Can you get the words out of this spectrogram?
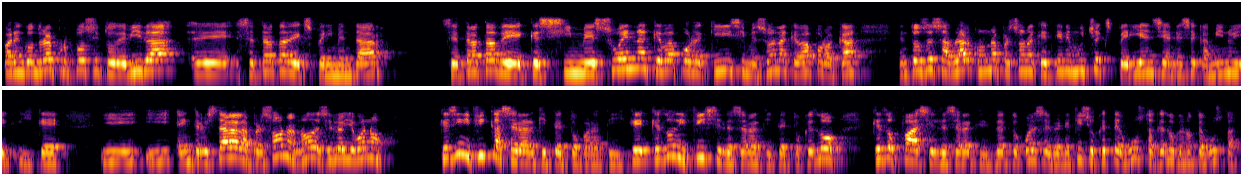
para encontrar propósito de vida se trata de experimentar, se trata de que si me suena que va por aquí, si me suena que va por acá, entonces hablar con una persona que tiene mucha experiencia en ese camino y, que y, e entrevistar a la persona, ¿no? Decirle, oye, bueno, ¿qué significa ser arquitecto para ti? ¿Qué, ¿Qué, es lo difícil de ser arquitecto? ¿Qué es, lo, ¿Qué es lo fácil de ser arquitecto? ¿Cuál es el beneficio? ¿Qué te gusta? ¿Qué es lo que no te gusta?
